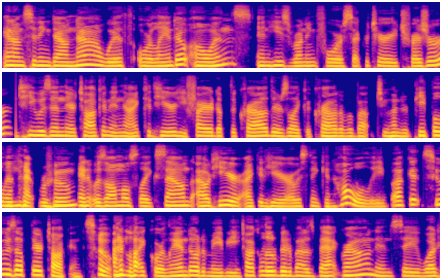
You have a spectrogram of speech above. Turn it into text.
And I'm sitting down now with Orlando Owens and he's running for secretary treasurer. He was in there talking and I could hear he fired up the crowd. There's like a crowd of about 200 people in that room and it was almost like sound out here I could hear. I was thinking, holy buckets, who's up there talking? So I'd like Orlando to maybe talk a little bit about his background and say what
